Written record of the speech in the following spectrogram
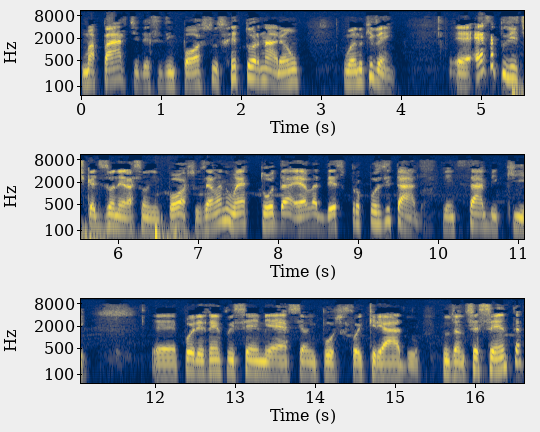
uma parte desses impostos retornarão o ano que vem. É, essa política de exoneração de impostos, ela não é toda ela despropositada. A gente sabe que, é, por exemplo, o ICMS é um imposto que foi criado nos anos 60.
